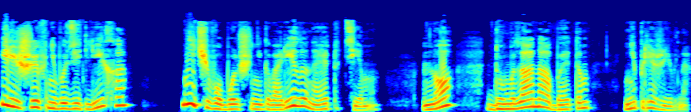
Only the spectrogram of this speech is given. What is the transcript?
и, решив не будить лихо, ничего больше не говорила на эту тему. Но думала она об этом непрерывно.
